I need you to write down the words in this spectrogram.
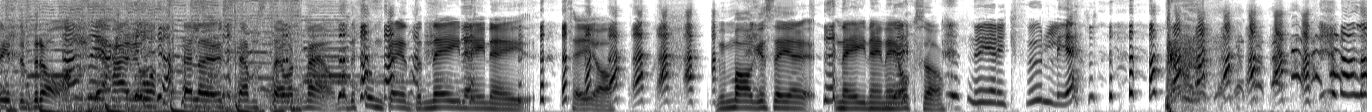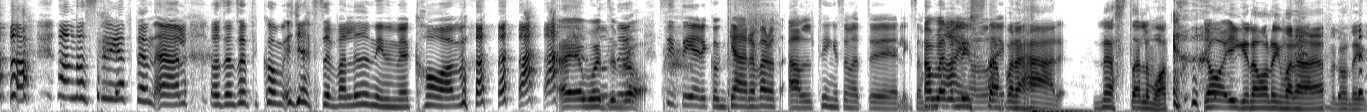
var inte bra. Det här är återställare det sämsta jag varit med om. Det funkar inte. Nej, nej, nej, säger jag. Min mage säger nej, nej, nej också. Nu är Erik full igen. Han har, han har svept en öl och sen så kom Jesse Wallin in med kava. Nej, jag mår inte bra. sitter Erik och garvar åt allting som att du är liksom Ja men lyssna på det här. Nästa låt. Jag har ingen aning vad det här är för någonting.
